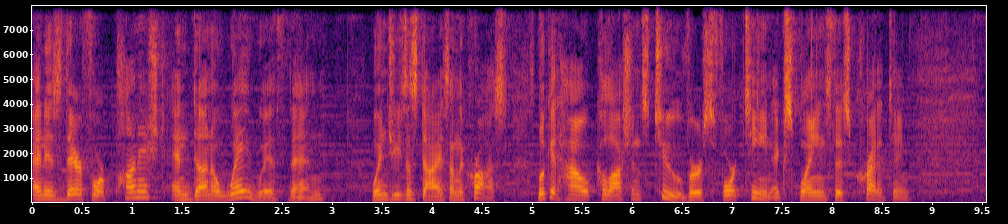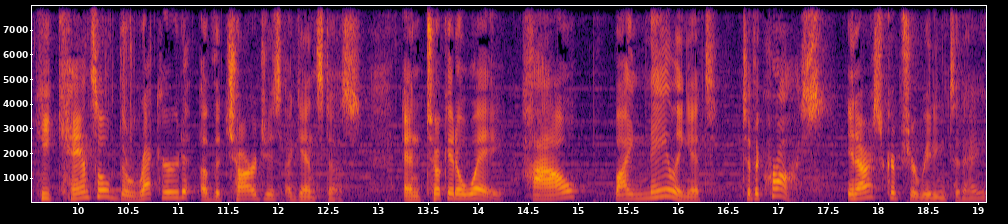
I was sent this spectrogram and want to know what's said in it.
and is therefore punished and done away with then when Jesus dies on the cross. Look at how Colossians 2, verse 14, explains this crediting. He canceled the record of the charges against us and took it away. How? By nailing it to the cross. In our scripture reading today,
